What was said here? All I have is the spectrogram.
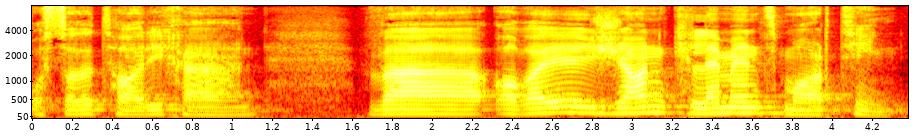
استاد تاریخن و آقای ژان کلمنت مارتین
